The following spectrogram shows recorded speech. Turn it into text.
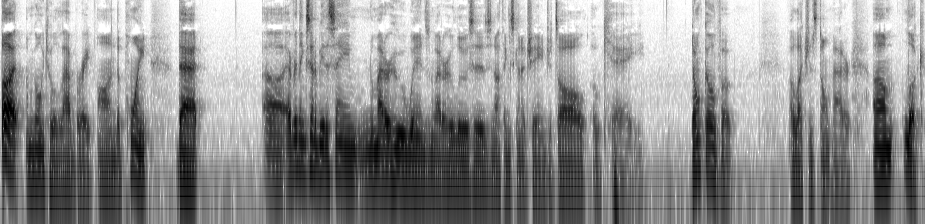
But I'm going to elaborate on the point that uh, everything's going to be the same no matter who wins, no matter who loses. Nothing's going to change. It's all okay. Don't go vote. Elections don't matter. Um, look,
